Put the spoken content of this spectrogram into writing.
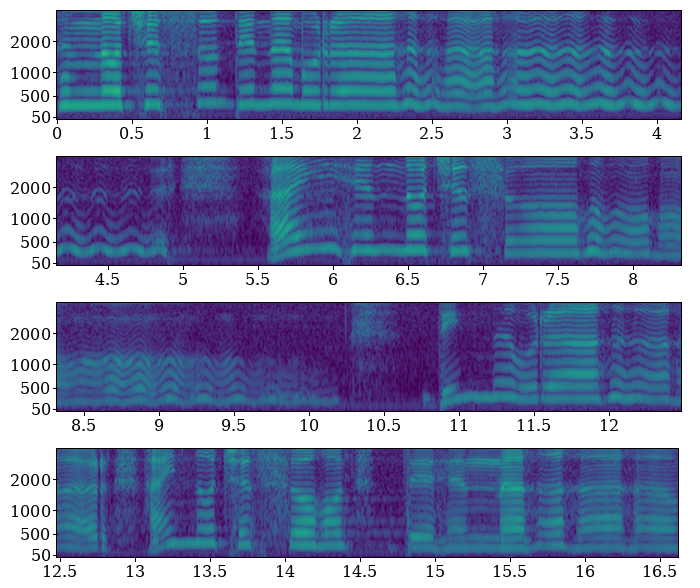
Noches son de enamorar. Ay, noches son de enamorar. Ay, noches son de enamorar.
